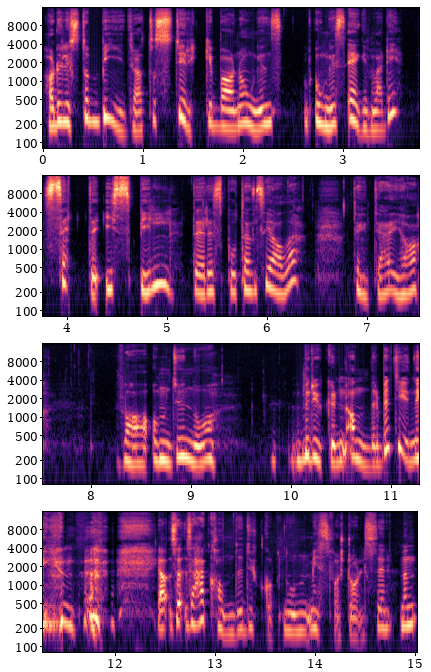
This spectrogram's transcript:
har du lyst til å bidra til å styrke barn og unges, unges egenverdi? Sette i spill deres potensiale? tenkte jeg ja, hva om du nå bruker den andre betydningen? ja, så, så, her kan det dukke opp noen misforståelser. Men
